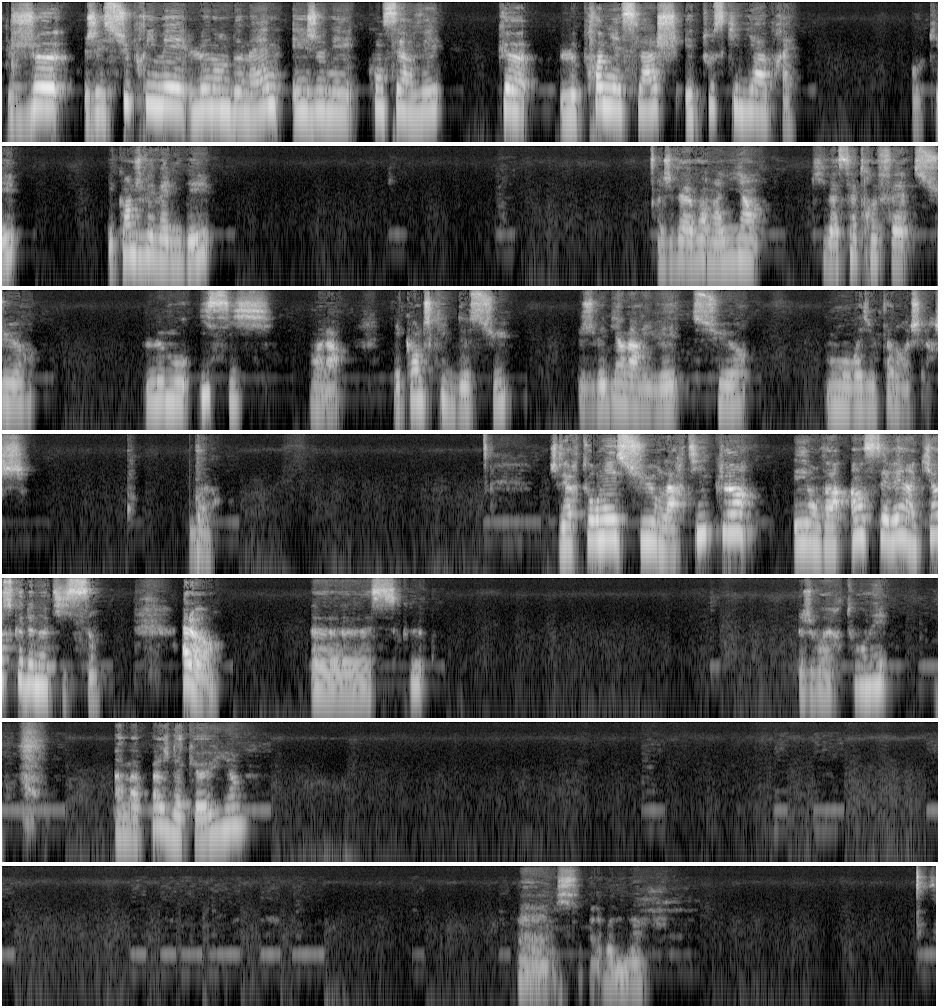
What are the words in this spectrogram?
j'ai supprimé le nom de domaine et je n'ai conservé que le premier slash et tout ce qu'il y a après. OK. Et quand je vais valider, je vais avoir un lien qui va s'être fait sur le mot ici. Voilà. Et quand je clique dessus, je vais bien arriver sur mon résultat de recherche. Voilà. Je vais retourner sur l'article et on va insérer un kiosque de notices. Alors, euh, est-ce que je vais retourner à ma page d'accueil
